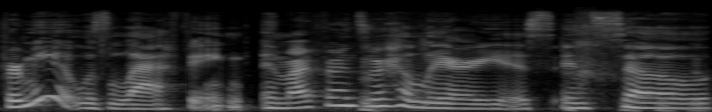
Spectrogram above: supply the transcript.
for me, it was laughing, and my friends were hilarious. And so,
